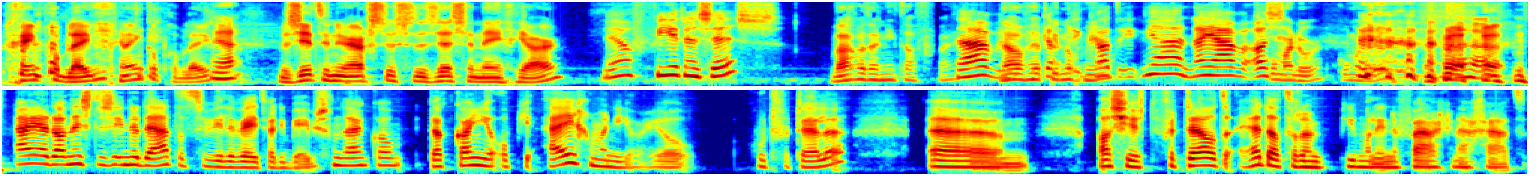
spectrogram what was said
Geen probleem, geen enkel probleem. Ja. We zitten nu ergens tussen de zes en negen jaar. Ja, vier en zes. Waren we daar niet al voorbij? Nou, nou, heb je nog meer? had- ja, nou ja, als, Kom maar door, kom maar door. Nou ja, dan is het dus inderdaad dat ze willen weten waar die baby's vandaan komen. Dat kan je op je eigen manier heel goed vertellen. Ehm, als je vertelt hè, dat er een piemel in de vagina gaat,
